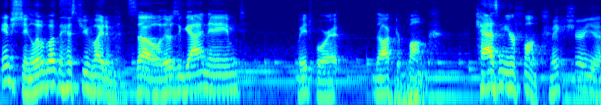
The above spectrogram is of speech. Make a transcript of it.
interesting, a little about the history of vitamins. So, there's a guy named, wait for it, Dr. Funk. Casimir Funk. Make sure you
